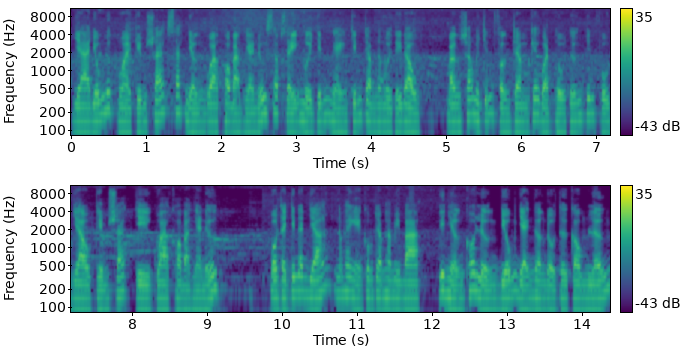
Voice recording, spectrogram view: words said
và vốn nước ngoài kiểm soát xác nhận qua kho bạc nhà nước sắp xỉ 19.950 tỷ đồng, bằng 69% kế hoạch Thủ tướng Chính phủ giao kiểm soát chi qua kho bạc nhà nước. Bộ Tài chính đánh giá năm 2023 ghi nhận khối lượng vốn giải ngân đầu tư công lớn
